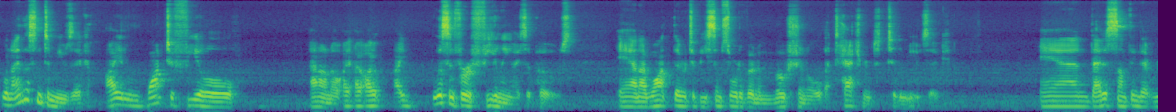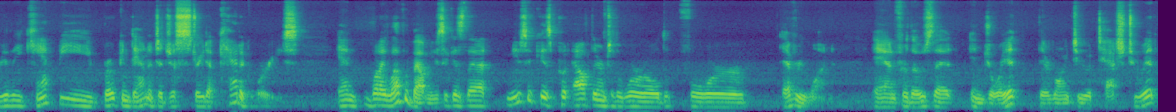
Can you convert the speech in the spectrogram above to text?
when I listen to music, I want to feel, I don't know, I, I, I listen for a feeling, I suppose. And I want there to be some sort of an emotional attachment to the music. And that is something that really can't be broken down into just straight up categories. And what I love about music is that music is put out there into the world for everyone. And for those that enjoy it, they're going to attach to it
